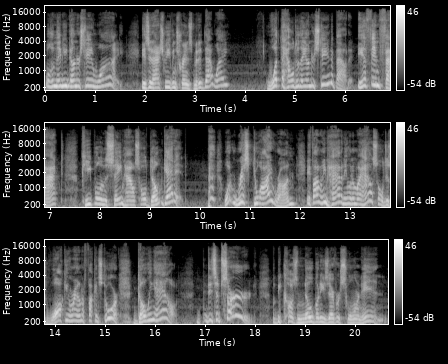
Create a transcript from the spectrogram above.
well, then they need to understand why. Is it actually even transmitted that way? What the hell do they understand about it? If, in fact, people in the same household don't get it, what risk do I run if I don't even have anyone in my household just walking around a fucking store, going out? It's absurd. But because nobody's ever sworn in,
